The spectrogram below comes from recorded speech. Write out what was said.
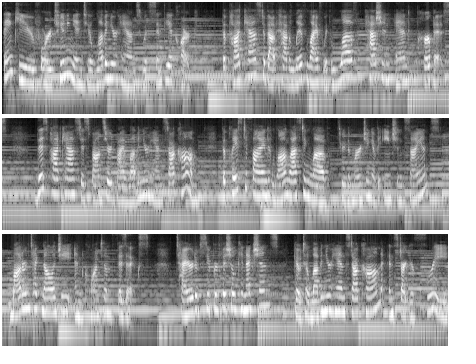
Thank you for tuning in to Love in Your Hands with Cynthia Clark, the podcast about how to live life with love, passion, and purpose. This podcast is sponsored by loveinyourhands.com, the place to find long lasting love through the merging of ancient science, modern technology, and quantum physics. Tired of superficial connections? Go to loveinyourhands.com and start your free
